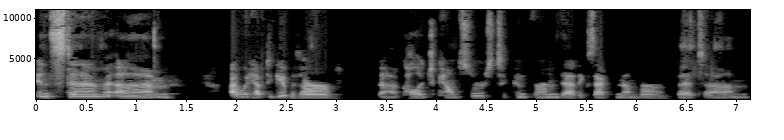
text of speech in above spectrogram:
in STEM, um, I would have to get with our uh, college counselors to confirm that exact number, but um,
